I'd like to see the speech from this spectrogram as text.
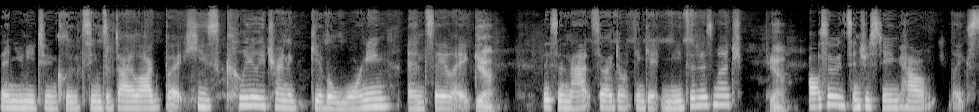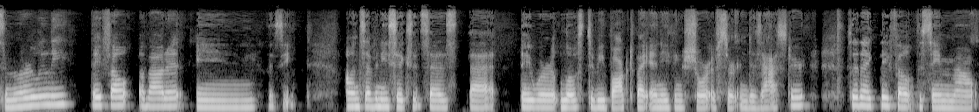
then you need to include scenes of dialogue, but he's clearly trying to give a warning and say like yeah this and that, so I don't think it needs it as much. yeah Also, it's interesting how like similarly they felt about it in let's see on 76 it says that they were loath to be balked by anything short of certain disaster so like they felt the same amount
